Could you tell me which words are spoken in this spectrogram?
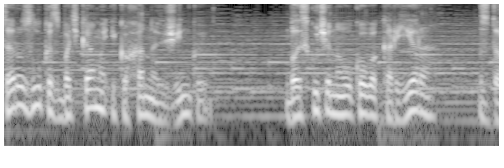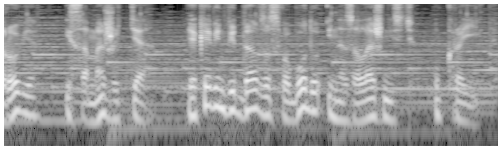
Це розлука з батьками і коханою жінкою, блискуча наукова кар'єра, здоров'я і саме життя, яке він віддав за свободу і незалежність України.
